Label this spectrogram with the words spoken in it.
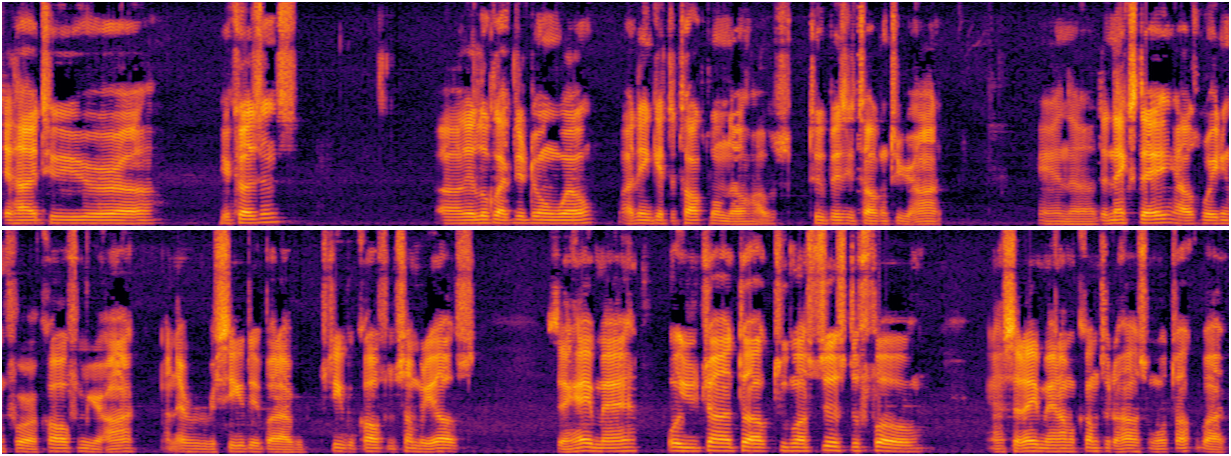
Said hi to your uh, your cousins. Uh, they look like they're doing well. I didn't get to talk to them though. I was too busy talking to your aunt. And uh, the next day, I was waiting for a call from your aunt. I never received it, but I received a call from somebody else saying, "Hey man, what you trying to talk to my sister for?" And I said, "Hey man, I'm gonna come to the house and we'll talk about it."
